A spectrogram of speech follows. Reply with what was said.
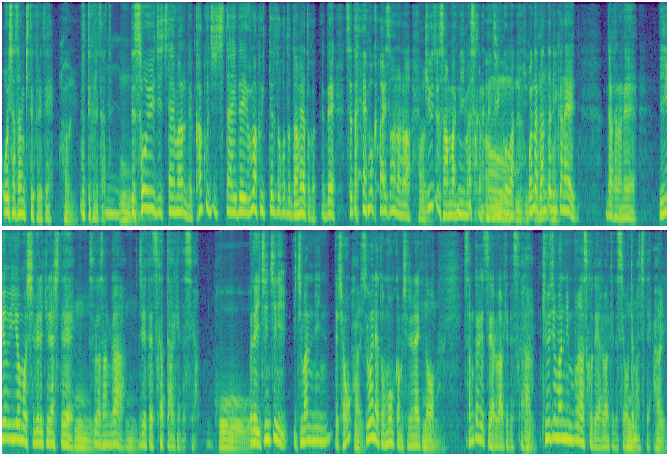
お医者さん来てくれて、はい、打ってくれたって、うん、でそういう自治体もあるんで各自治体でうまくいってるとことダメだとかで世田谷もかわいそうなのは93万人いますからね、はい、人口が、こんな簡単にいかない。だからねいよいよもうしびれ切らして、菅さんが自衛隊使ったわけですよ。ほう。で1日に1万人でしょ、はい、すごいなと思うかもしれないけど、うん、3か月やるわけですから、はい、90万人分あそこでやるわけですよ、お手町で。はい、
